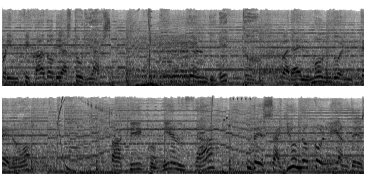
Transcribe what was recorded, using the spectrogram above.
Principado de Asturias. En directo para el mundo entero. Aquí comienza Desayuno con Liantes.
